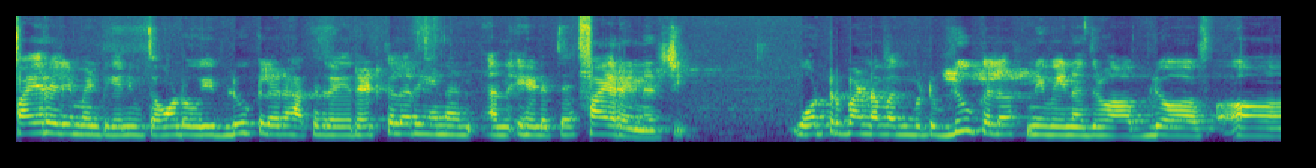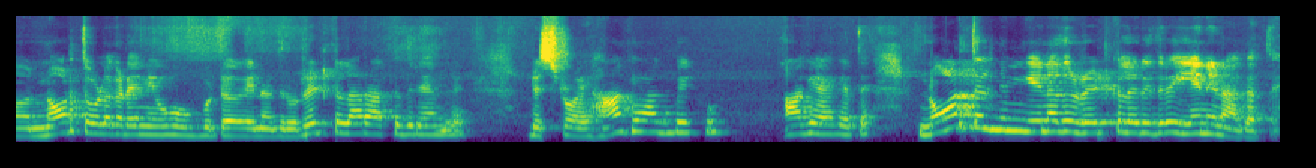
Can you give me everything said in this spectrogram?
ಫೈರ್ ಎಲಿಮೆಂಟ್ಗೆ ನೀವು ತೊಗೊಂಡೋಗಿ ಬ್ಲೂ ಕಲರ್ ಹಾಕಿದ್ರೆ ರೆಡ್ ಕಲರ್ ಏನು ಹೇಳುತ್ತೆ? ಫೈರ್ ಎನರ್ಜಿ ವಾಟರ್ ಬಣ್ಣ ಬಂದ್ಬಿಟ್ಟು ಬ್ಲೂ ಕಲರ್ ನೀವೇನಾದರೂ ಆ ಬ್ಲೂ ನಾರ್ತ್ ಒಳಗಡೆ ನೀವು ಹೋಗ್ಬಿಟ್ಟು ಏನಾದರೂ ರೆಡ್ ಕಲರ್ ಹಾಕಿದ್ರೆ ಅಂದರೆ ಡಿಸ್ಟ್ರಾಯ್ ಹಾಗೆ ಆಗಬೇಕು, ಹಾಗೆ ಆಗುತ್ತೆ. ನಾರ್ತಲ್ಲಿ ನಿಮ್ಗೆ ಏನಾದರೂ ರೆಡ್ ಕಲರ್ ಇದ್ದರೆ ಏನೇನಾಗುತ್ತೆ?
